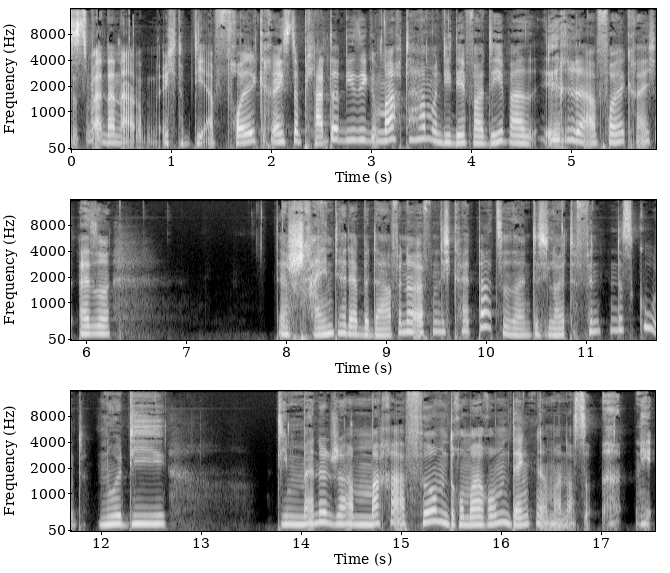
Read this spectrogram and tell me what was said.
Das war danach, ich glaube, die erfolgreichste Platte, die sie gemacht haben und die DVD war irre erfolgreich. Also da scheint ja der Bedarf in der Öffentlichkeit da zu sein. Die Leute finden das gut. Nur die, die Manager, Macher, Firmen drumherum denken immer noch so, äh, nee,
